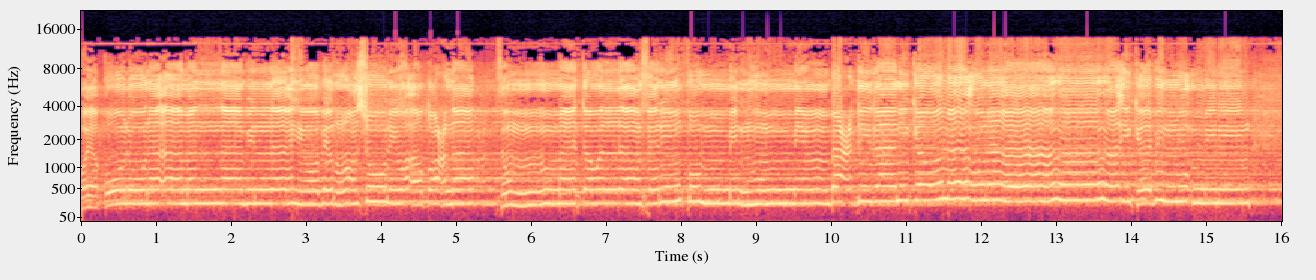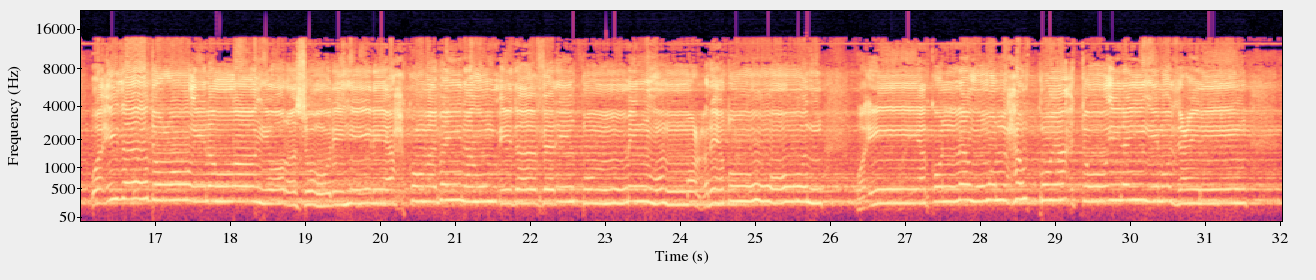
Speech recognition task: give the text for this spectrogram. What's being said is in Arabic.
ويقولون آمنا بالله وبالرسول وأطعنا ثم تولى فريق منهم من بعد ذلك وما أولئك بالمؤمنين. وإذا دعوا إلى الله ورسوله ليحكم بينهم إذا فريق منهم معرضون. وإن يكن لهم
